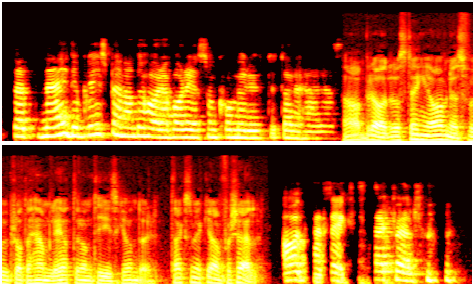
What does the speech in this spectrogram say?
så att, nej, det blir spännande att höra vad det är som kommer ut av det här. Alltså. Ja, bra. Då stänger jag av nu så får vi prata hemligheter om tio sekunder. Tack så mycket Ann Forsell. Ja, perfekt. Tack själv.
